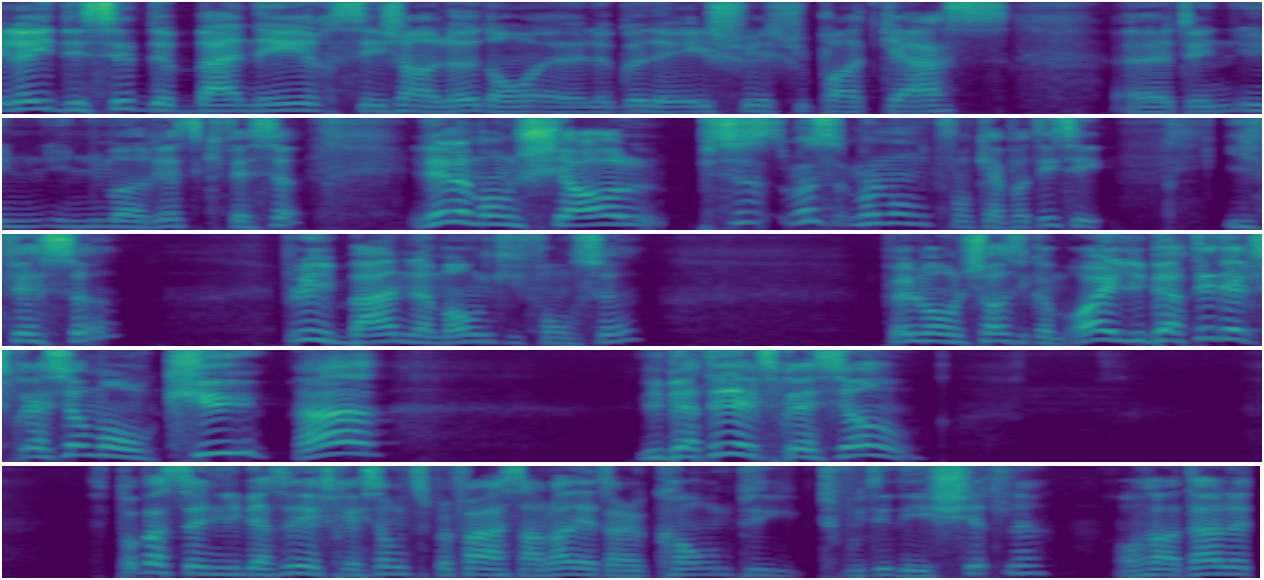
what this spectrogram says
et là, il décide de bannir ces gens-là, dont euh, le gars de H3H3 Podcast. T'as une, humoriste qui fait ça. Et là, le monde chiale. Moi, le monde qui font capoter, c'est. Il fait ça. Puis là, il banne le monde qui font ça. Puis là, le monde chiale, c'est comme. Ouais, liberté d'expression, mon cul! Hein? Liberté d'expression! Pas parce que t'as une liberté d'expression que tu peux faire semblant d'être un con puis tweeter des shit, là. On s'entend, là.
